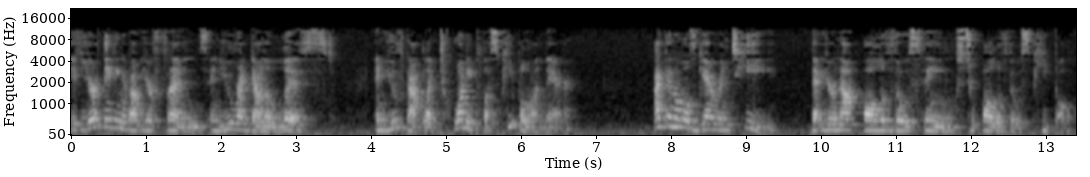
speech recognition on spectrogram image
if you're thinking about your friends and you write down a list and you've got like 20 plus people on there, I can almost guarantee that you're not all of those things to all of those people.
